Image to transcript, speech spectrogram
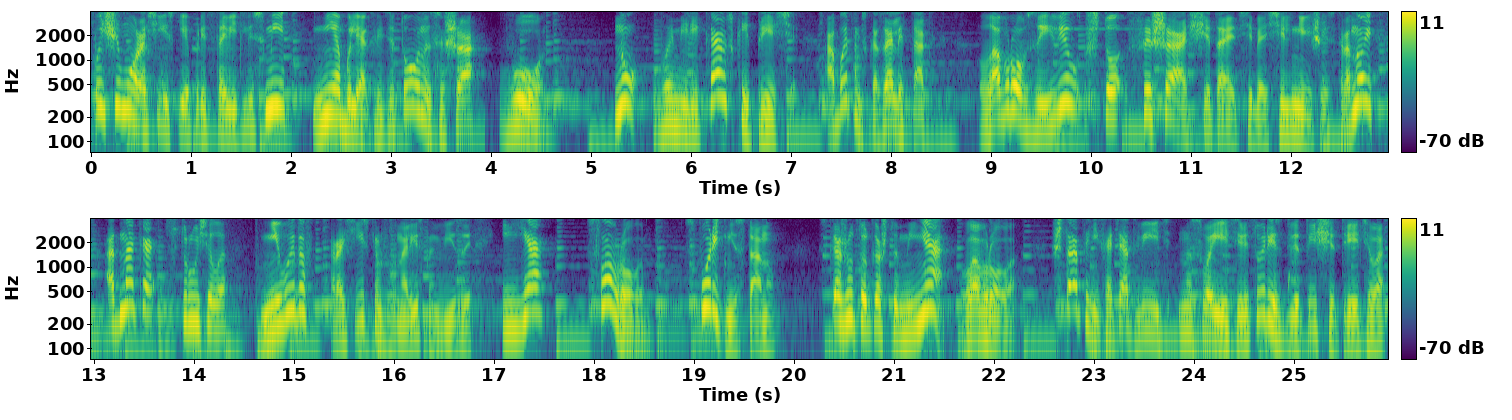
Почему российские представители СМИ не были аккредитованы США в ООН? Ну, в американской прессе об этом сказали так. Лавров заявил, что США считает себя сильнейшей страной, однако струсила – не выдав российским журналистам визы. И я с Лавровым спорить не стану. Скажу только, что меня, Лаврова, Штаты не хотят видеть на своей территории с 2003-го.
